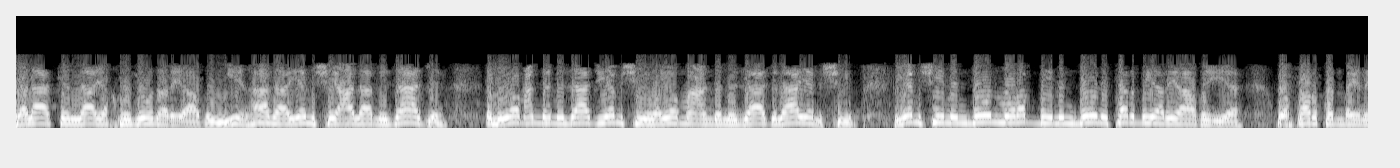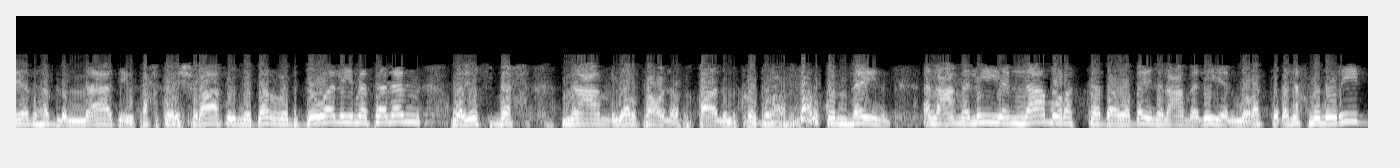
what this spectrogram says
ولكن لا يخرجون رياضيين. هذا يمشي على مزاجه. اليوم عنده مزاج يمشي ويوم ما عنده مزاج لا يمشي. يمشي من دون مربي من دون تربية رياضية. وفرق بين يذهب للنادي تحت إشراف مدرب دولي مثلا ويصبح نعم يرفع الأثقال الكبرى. فرق بين العملية اللا مرتبة وبين العملية المرتبة. نحن نريد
